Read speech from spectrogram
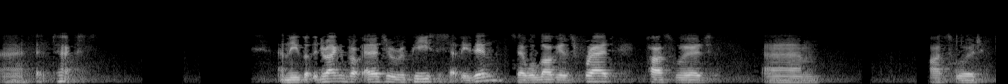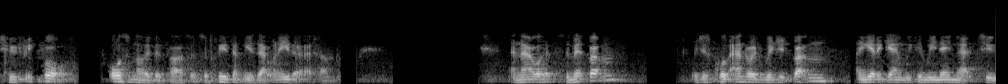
uh, set text. And then you've got the drag and drop editor Rapise to set these in. So we'll log in as Fred, password, um, password 234. Also not a good password, so please don't use that one either at home. And now we'll hit the submit button, which is called Android widget button. And yet again, we can rename that to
